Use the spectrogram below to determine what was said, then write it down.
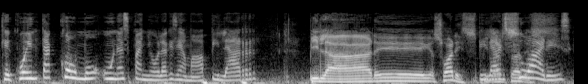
que cuenta cómo una española que se llamaba Pilar Pilar eh, Suárez. Pilar, Suárez.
